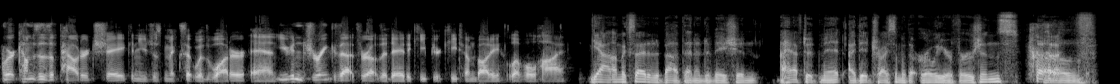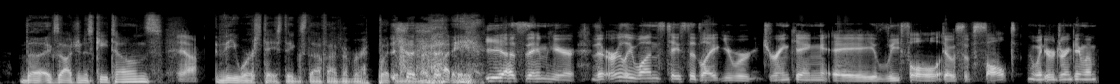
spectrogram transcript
where it comes as a powdered shake and you just mix it with water and you can drink that throughout the day to keep your ketone body level high. Yeah, I'm excited about that innovation. I have to admit, I did try some of the earlier versions of the exogenous ketones. Yeah. The worst tasting stuff I've ever put in my body. yeah, same here. The early ones tasted like you were drinking a lethal dose of salt when you were drinking them.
